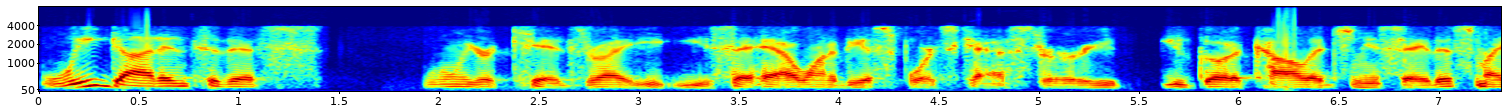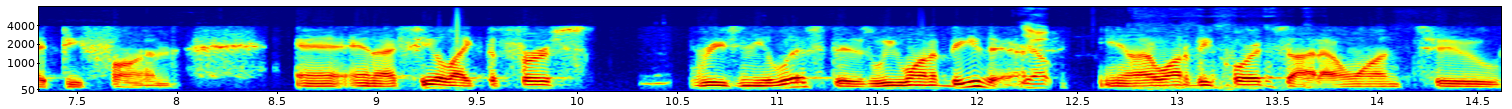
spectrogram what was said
we got into this when we were kids, right? You, you say, "Hey, I want to be a sportscaster," or you you go to college and you say, "This might be fun," and, and I feel like the first reason you list is we want to be there. Yep. You know, I want to be courtside. I want to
